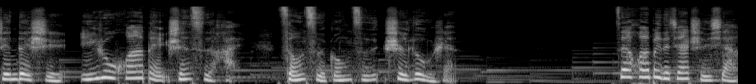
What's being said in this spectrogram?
真的是一入花呗深似海，从此工资是路人。在花呗的加持下，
